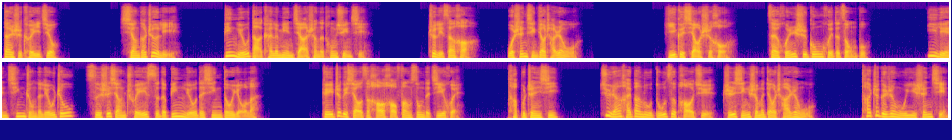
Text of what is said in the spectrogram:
但是可以救。想到这里，冰流打开了面甲上的通讯器。这里三号，我申请调查任务。一个小时后，在魂师工会的总部，一脸青肿的刘周，此时想垂死的冰流的心都有了。给这个小子好好放松的机会，他不珍惜，居然还半路独自跑去执行什么调查任务。他这个任务一申请，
